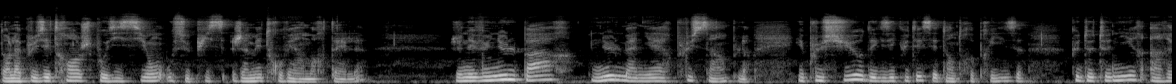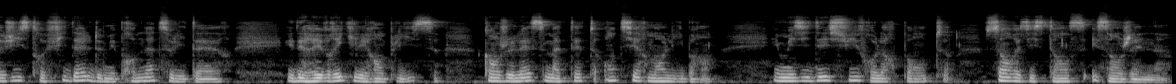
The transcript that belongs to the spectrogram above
dans la plus étrange position où se puisse jamais trouver un mortel, je n'ai vu nulle part, nulle manière plus simple et plus sûre d'exécuter cette entreprise que de tenir un registre fidèle de mes promenades solitaires et des rêveries qui les remplissent quand je laisse ma tête entièrement libre et mes idées suivre leur pente sans résistance et sans gêne.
